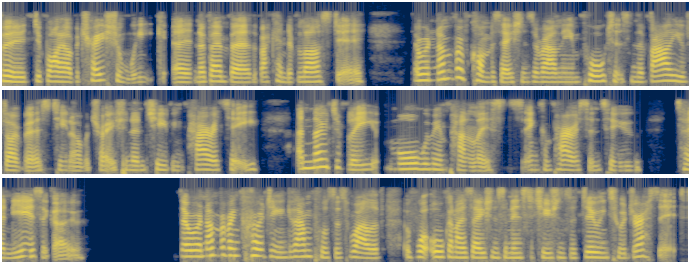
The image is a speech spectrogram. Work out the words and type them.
for Dubai Arbitration Week in November, the back end of last year, there were a number of conversations around the importance and the value of diversity in arbitration and achieving parity, and notably more women panelists in comparison to 10 years ago there were a number of encouraging examples as well of, of what organisations and institutions are doing to address it,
